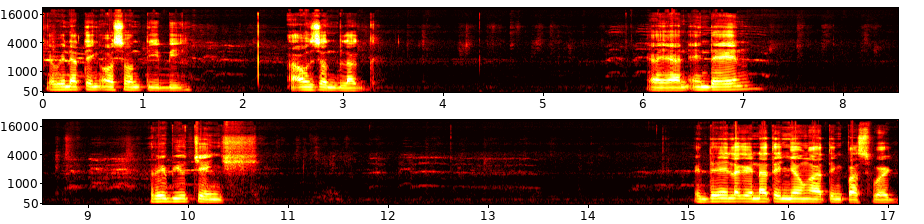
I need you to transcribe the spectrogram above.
Gawin natin Ozone TV. Ah, Ozone Vlog. Ayan, and then review change. And then ilagay natin yung ating password.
